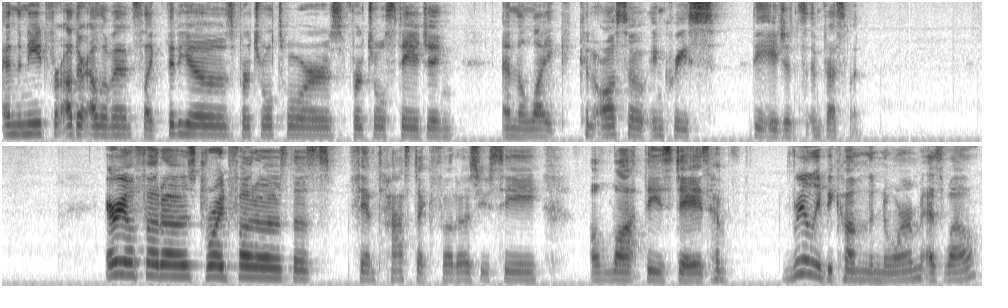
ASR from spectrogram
And the need for other elements like videos, virtual tours, virtual staging, and the like can also increase the agent's investment. Aerial photos, droid photos, those fantastic photos you see a lot these days have really become the norm as well.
